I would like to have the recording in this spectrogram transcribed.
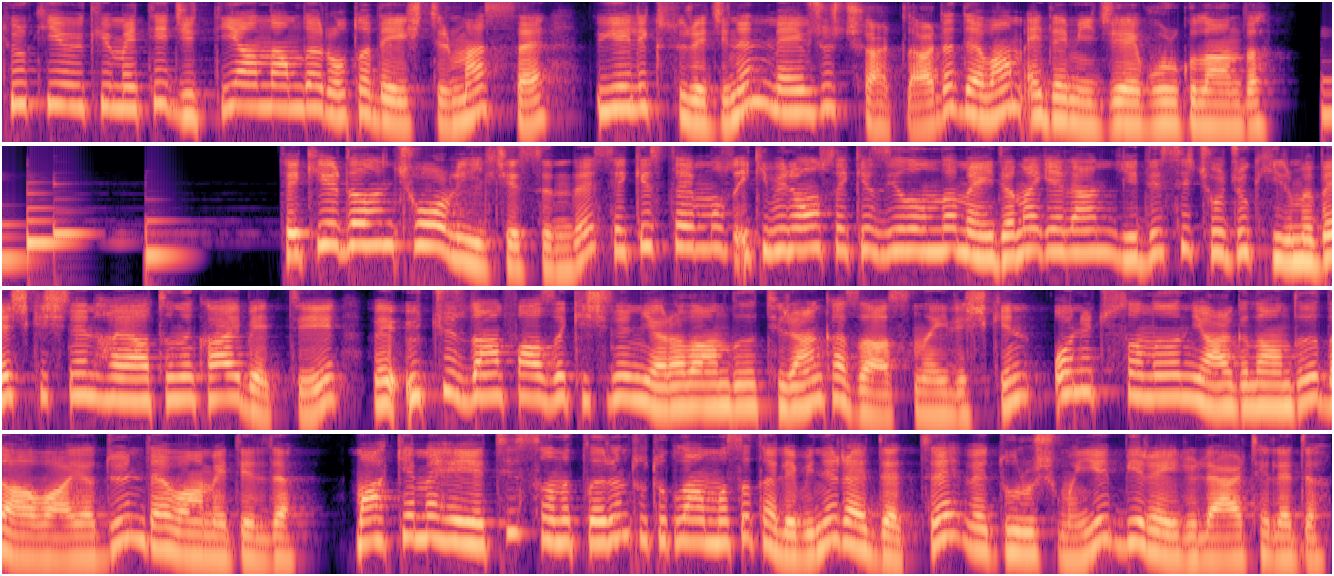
Türkiye hükümeti ciddi anlamda rota değiştirmezse üyelik sürecinin mevcut şartlarda devam edemeyeceği vurgulandı. Tekirdağ'ın Çorlu ilçesinde 8 Temmuz 2018 yılında meydana gelen 7'si çocuk 25 kişinin hayatını kaybettiği ve 300'den fazla kişinin yaralandığı tren kazasına ilişkin 13 sanığın yargılandığı davaya dün devam edildi. Mahkeme heyeti sanıkların tutuklanması talebini reddetti ve duruşmayı 1 Eylül'e erteledi.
